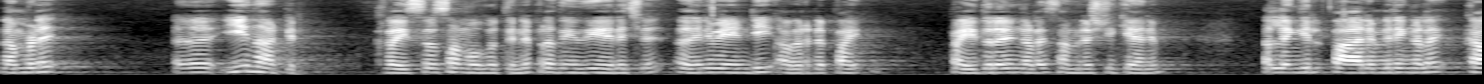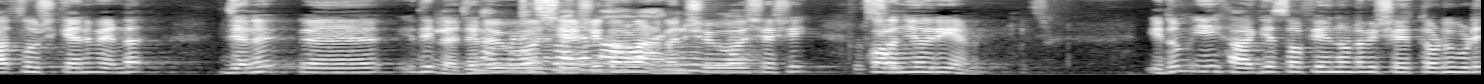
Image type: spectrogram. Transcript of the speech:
നമ്മുടെ ഈ നാട്ടിൽ ക്രൈസ്തവ സമൂഹത്തിന് പ്രതിനിധീകരിച്ച് അതിനുവേണ്ടി അവരുടെ പൈ- പൈതൃകങ്ങളെ സംരക്ഷിക്കാനും അല്ലെങ്കിൽ പാരമ്പര്യങ്ങളെ കാത്തുസൂക്ഷിക്കാനും വേണ്ട ജന ഇതില്ല. ജനവിഭവശേഷി കുറവാണ്. മനുഷ്യവിഭവശേഷി കുറഞ്ഞു വരികയാണ് ഇതും ഈ ഹാഗ്യ സോഫിയ എന്നുള്ള വിഷയത്തോടു കൂടി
